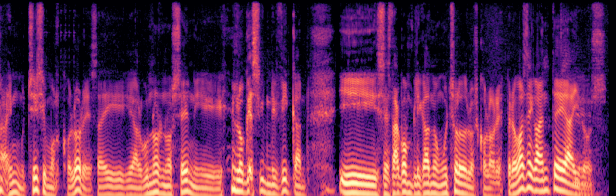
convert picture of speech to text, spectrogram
hay muchísimos colores, hay algunos no sé ni lo que significan y se está complicando mucho lo de los colores, pero básicamente hay dos.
